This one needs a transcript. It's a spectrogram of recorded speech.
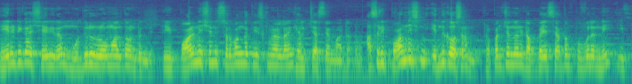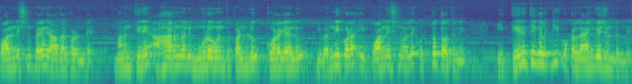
తేనెటీగల శరీరం ముదురు రోమాలతో ఉంటుంది. ఈ పాలినేషన్ని సులభంగా తీసుకుని వెళ్ళడానికి హెల్ప్ చేస్తాయి అనమాట అసలు ఈ పాలినేషన్ ఎందుకు అవసరం? ప్రపంచంలోని డెబ్బై శాతం పువ్వులన్నీ ఈ పాలినేషన్ పైన ఆధారపడి ఉంటాయి. మనం తినే ఆహారంలోని మూడో వంతు పండ్లు కూరగాయలు ఇవన్నీ కూడా ఈ పాలినేషన్ వల్లే ఉత్పత్తి అవుతున్నాయి. ఈ తేనెటీగలకి ఒక లాంగ్వేజ్ ఉంటుంది.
